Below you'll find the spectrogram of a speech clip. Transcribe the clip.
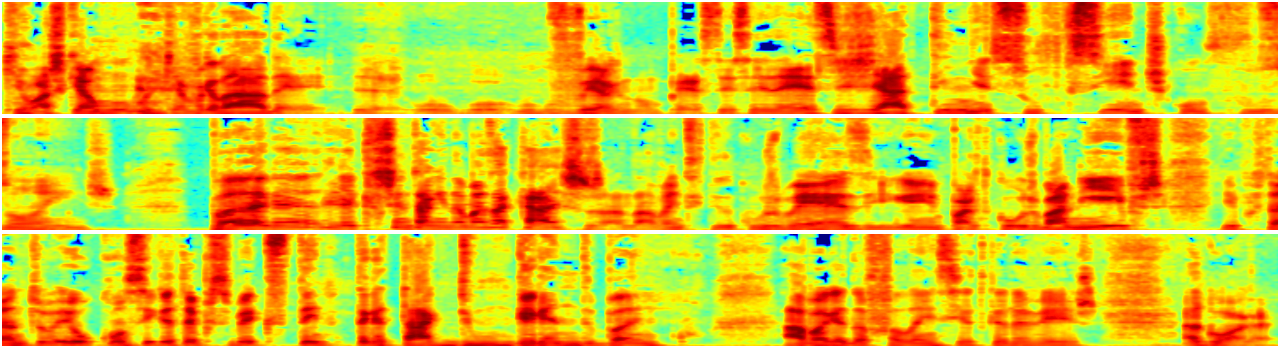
que eu acho que é, um, que é verdade. É, o, o, o governo, o PSD-CDS, já tinha suficientes confusões para lhe acrescentar ainda mais a caixa. Já andava entretido com os BES e em parte com os BANIFs e, portanto, eu consigo até perceber que se tem de tratar de um grande banco à beira da falência de cada vez. Agora,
